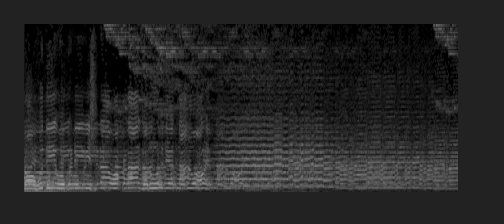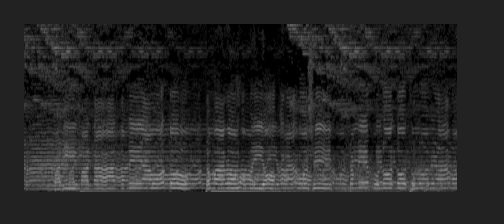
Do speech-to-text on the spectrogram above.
તો હુદી ઓગણી વીસના ઓકડા જરૂર દેતા હોય. મારી માતા તમે આવો તો તમારો મૈયો કરાવો છે તમે બોલો તો ફૂલો વેળાવો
